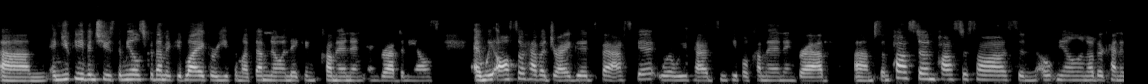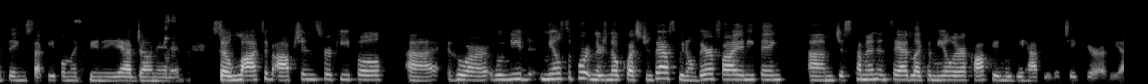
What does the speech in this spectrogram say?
Um, and you can even choose the meals for them if you'd like, or you can let them know and they can come in and, and grab the meals. And we also have a dry goods basket where we've had some people come in and grab um, some pasta and pasta sauce and oatmeal and other kind of things that people in the community have donated. So lots of options for people uh, who are who need meal support. And there's no questions asked. We don't verify anything. Um, just come in and say I'd like a meal or a coffee, and we'd be happy to take care of you.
